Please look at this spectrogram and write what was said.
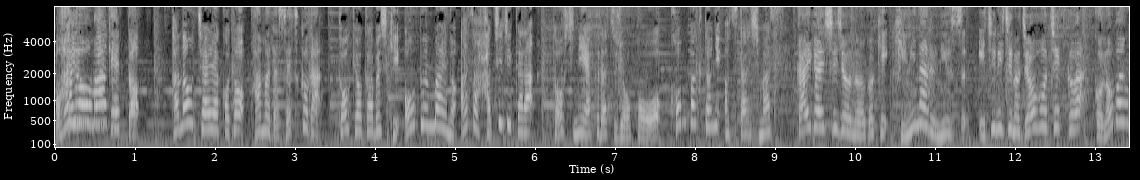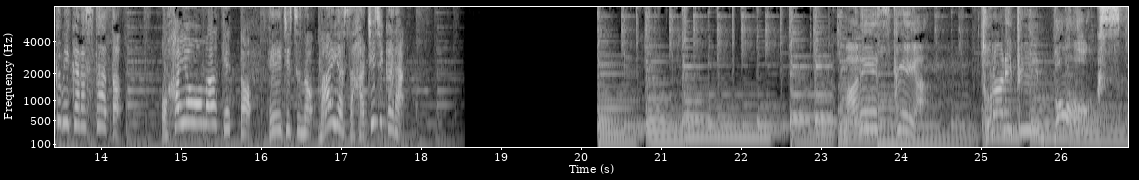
おはようマーケット。加納内彩子と浜田節子が東京株式オープン前の朝8時から投資に役立つ情報をコンパクトにお伝えします。海外市場の動き気になるニュース一日の情報チェックはこの番組からスタート。おはようマーケット。平日の毎朝8時から。マネースクエア。トラリピーボックス。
